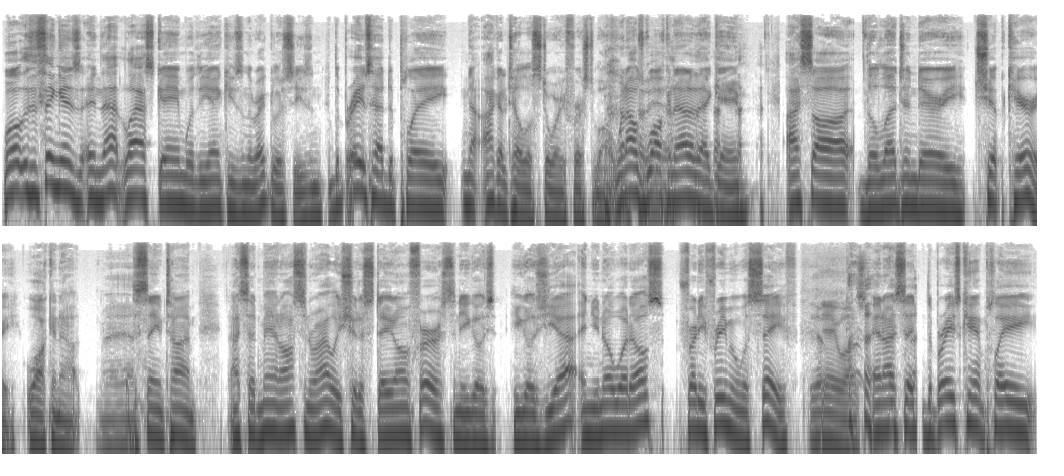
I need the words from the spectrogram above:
Well, the thing is, in that last game with the Yankees in the regular season, the Braves had to play. Now, I got to tell a story first of all. When I was walking out of that game, I saw the legendary Chip Caray walking out Man. at the same time. I said, "Man, Austin Riley should have stayed on first. And he goes, "He goes, yeah." And you know what else? Freddie Freeman was safe. Yep. Yeah, it was. And I said, the Braves can't play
